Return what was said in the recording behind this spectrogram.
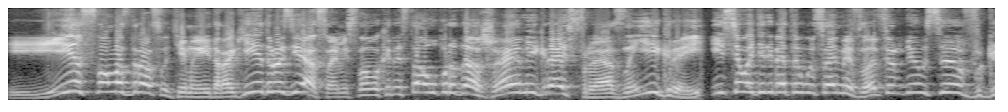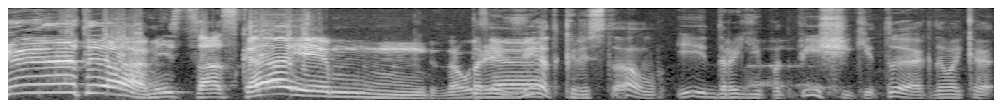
И снова здравствуйте, мои дорогие друзья! С вами снова Кристалл, продолжаем играть в разные игры. И сегодня, ребята, мы с вами вновь вернемся в GTA вместе со Скаем. Здравствуйте. Привет, Кристалл и дорогие подписчики. Так, давай-ка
